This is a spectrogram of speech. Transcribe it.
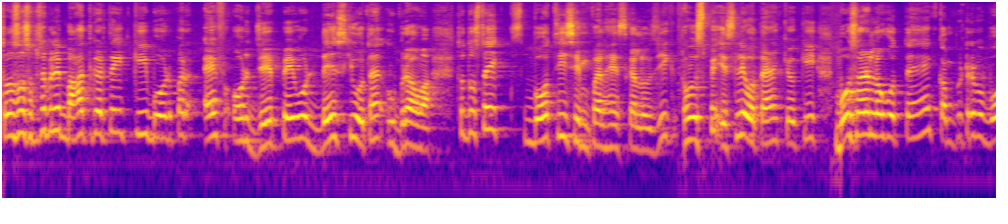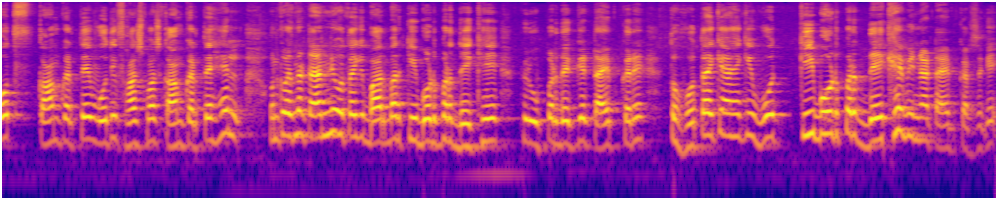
तो दोस्तों, सबसे पहले बात करते हैं कि कीबोर्ड पर एफ़ और जे पे वो डेस्क क्यों होता है, उभरा हुआ। तो दोस्तों, एक बहुत ही सिंपल है इसका लॉजिक और उस पर इसलिए होता है क्योंकि बहुत सारे लोग होते हैं कंप्यूटर पर बहुत काम करते हैं, बहुत ही फास्ट फास्ट काम करते हैं। उनको इतना टाइम नहीं होता कि बार बार कीबोर्ड पर देखे, फिर ऊपर देख के टाइप करे। तो होता क्या है कि वो कीबोर्ड पर देखे बिना टाइप कर सके।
